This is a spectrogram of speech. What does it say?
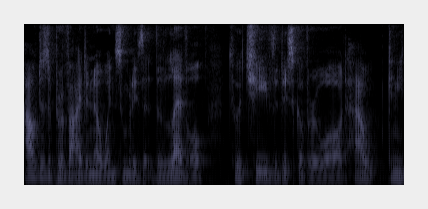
How does a provider know when somebody's at the level to achieve the discover award? How can you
